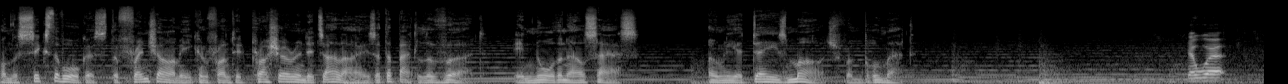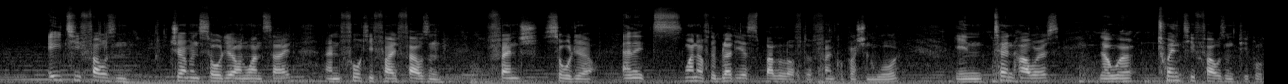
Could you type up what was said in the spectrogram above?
On the 6th of August, the French army confronted Prussia and its allies at the Battle of Wörth in northern Alsace, only a day's march from Brumath. There were 80,000 German soldier on one side and 45,000 French soldier. And it's one of the bloodiest battles of the Franco-Prussian War. In 10 hours, there were 20,000 people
